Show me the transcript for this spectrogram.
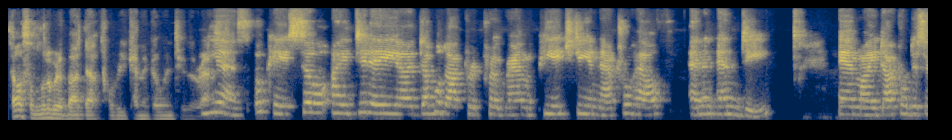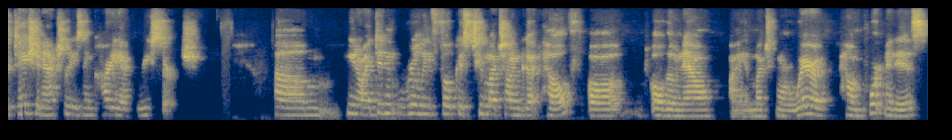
tell us a little bit about that before we kind of go into the rest. Yes. Okay. So I did a uh, double doctorate program, a PhD in natural health and an ND, and my doctoral dissertation actually is in cardiac research um, you know, I didn't really focus too much on gut health, uh, although now I am much more aware of how important it is.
